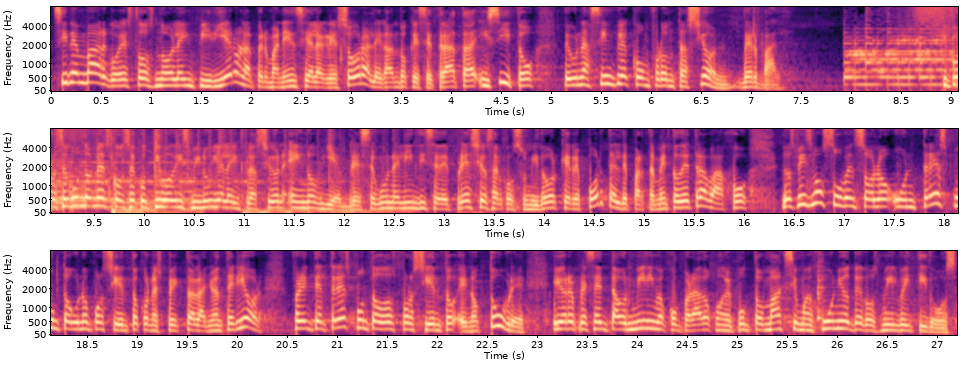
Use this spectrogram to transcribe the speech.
Sin embargo, estos no le impidieron la permanencia del agresor, alegando que se trata, y cito, de una simple confrontación verbal. Y por segundo mes consecutivo disminuye la inflación en noviembre. Según el índice de precios al consumidor que reporta el Departamento de Trabajo, los mismos suben solo un 3.1% con respecto al año anterior, frente al 3.2% en octubre. Ello representa un mínimo comparado con el punto máximo en junio de 2022.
